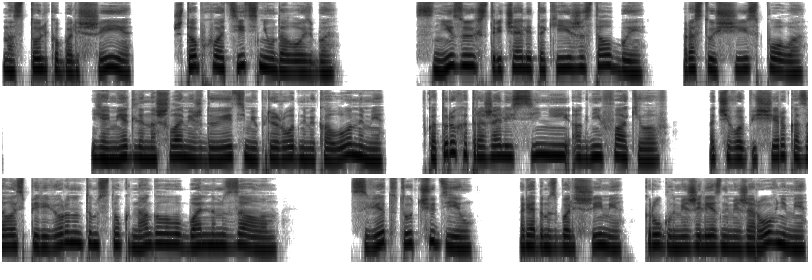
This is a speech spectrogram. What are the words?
настолько большие, что обхватить не удалось бы. Снизу их встречали такие же столбы, растущие из пола. Я медленно шла между этими природными колоннами, в которых отражались синие огни факелов, отчего пещера казалась перевернутым с ног на голову бальным залом. Свет тут чудил. Рядом с большими, круглыми железными жаровнями,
